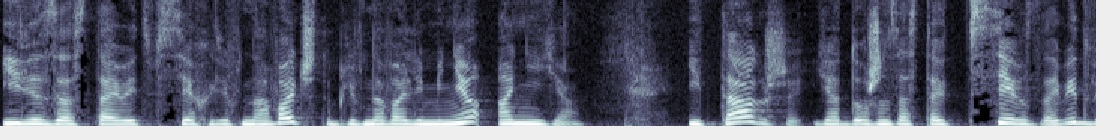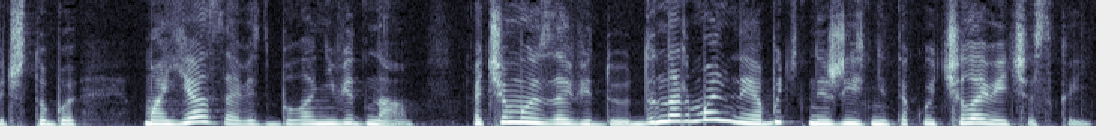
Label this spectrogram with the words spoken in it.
или заставить всех ревновать, чтобы ревновали меня, а не я. И также я должен заставить всех завидовать, чтобы моя зависть была не видна. А чему я завидую? Да нормальной обычной жизни, такой человеческой.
